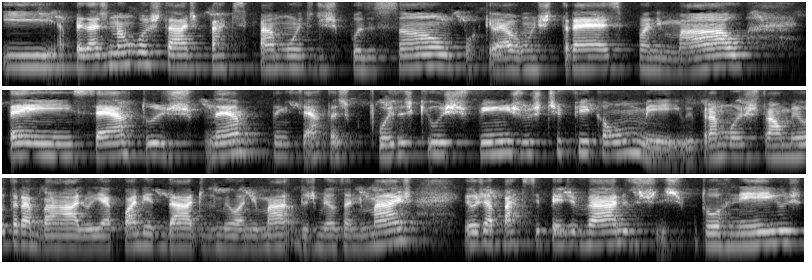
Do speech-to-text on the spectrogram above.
E apesar de não gostar de participar muito de exposição, porque é um estresse para o animal, tem certos, né, tem certas coisas que os fins justificam um meio. E para mostrar o meu trabalho e a qualidade do meu anima, dos meus animais, eu já participei de vários torneios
